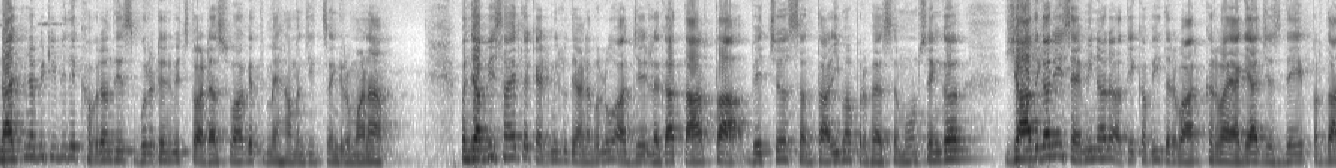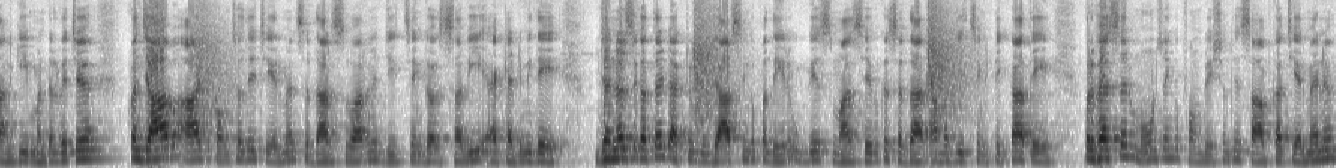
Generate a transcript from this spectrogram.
ਨਾਜ ਪੰਜਾਬੀ ਟੀਵੀ ਦੇ ਖਬਰਾਂ ਦੇ ਇਸ ਬੁਲੇਟਿਨ ਵਿੱਚ ਤੁਹਾਡਾ ਸਵਾਗਤ, ਮੈਂ ਹਮਨਜੀਤ ਸਿੰਘ ਰਮਾਣਾ। ਪੰਜਾਬੀ ਸਾਹਿਤ ਅਕੈਡਮੀ ਲੁਧਿਆਣਾ ਵੱਲੋਂ ਅੱਜ ਲਗਾਤਾਰਤਾ ਵਿੱਚ 47ਵਾਂ ਪ੍ਰੋਫੈਸਰ ਮੋਹਨ ਸਿੰਘ ਯਾਦਗਾਰੀ ਸੈਮੀਨਾਰ ਅਤੇ ਕਵੀ ਦਰਬਾਰ ਕਰਵਾਇਆ ਗਿਆ, ਜਿਸ ਦੇ ਪ੍ਰਧਾਨਗੀ ਮੰਡਲ ਵਿੱਚ ਪੰਜਾਬ ਆਰਟ ਕੌਂਸਲ ਦੇ ਚੇਅਰਮੈਨ ਸਰਦਾਰ ਸਵਰਨਜੀਤ ਸਿੰਘ ਸਵੀ ਅਕੈਡਮੀ ਦੇ ਜਨਰਲ ਸਕੱਤਰ ਡਾਕਟਰ ਗੁਲਜ਼ਾਰ ਸਿੰਘ ਪੰਧੇਰ ਉੱਗੇ ਸਮਾਜ ਸੇਵਕ ਸਰਦਾਰ ਅਮਰਜੀਤ ਸਿੰਘ ਟਿੱਕਾ ਤੇ ਪ੍ਰੋਫੈਸਰ ਮੋਹਨ ਸਿੰਘ ਫਾਊਂਡੇਸ਼ਨ ਦੇ ਸਾਬਕਾ ਚੇਅਰਮੈਨ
